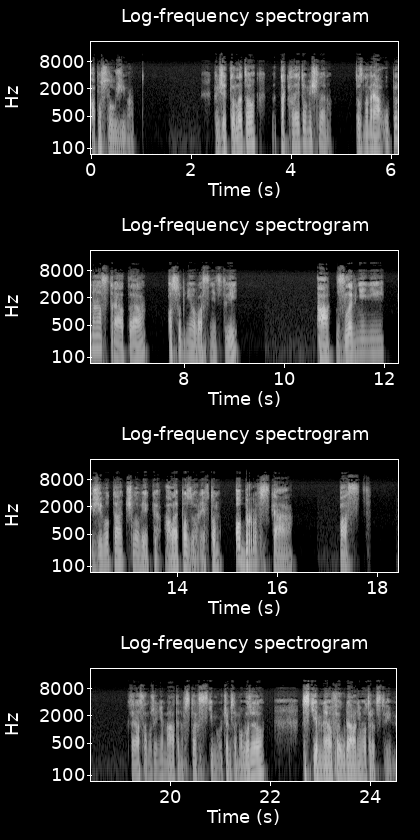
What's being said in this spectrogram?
A poslouží vám to. Takže tohleto, takhle je to myšleno. To znamená úplná ztráta osobního vlastnictví a zlevnění života člověka. Ale pozor, je v tom obrovská past, která samozřejmě má ten vztah s tím, o čem jsem hovořil, s tím neofeudálním otroctvím.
